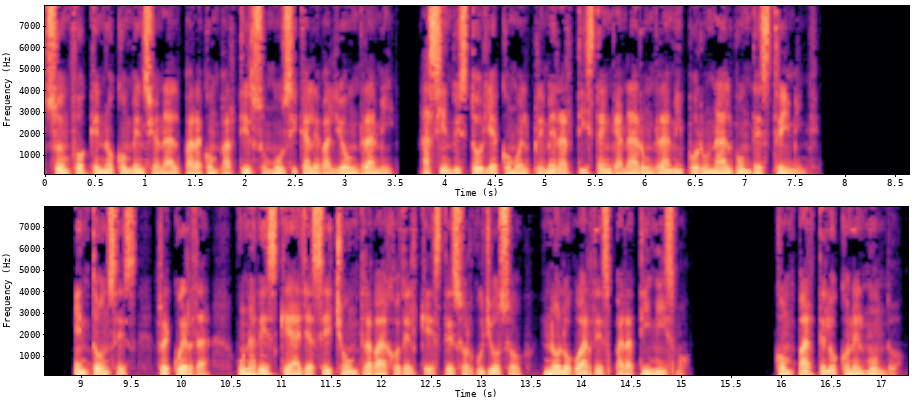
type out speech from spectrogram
Su enfoque no convencional para compartir su música le valió un Grammy, haciendo historia como el primer artista en ganar un Grammy por un álbum de streaming. Entonces, recuerda, una vez que hayas hecho un trabajo del que estés orgulloso, no lo guardes para ti mismo. Compártelo con el mundo.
